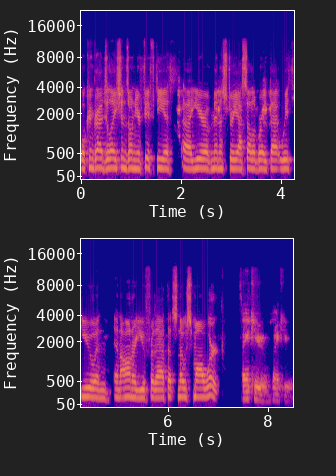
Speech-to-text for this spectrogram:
Well, congratulations on your 50th uh, year of ministry. I celebrate that with you and, and honor you for that. That's no small work. Thank you. Thank you.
